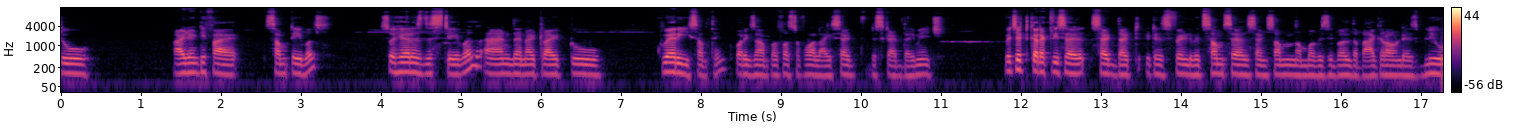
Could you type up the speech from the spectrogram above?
to identify some tables. So here is this table and then i tried to query something. For example first of all i said describe the image which it correctly sa said that it is filled with some cells and some number visible. The background is blue.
